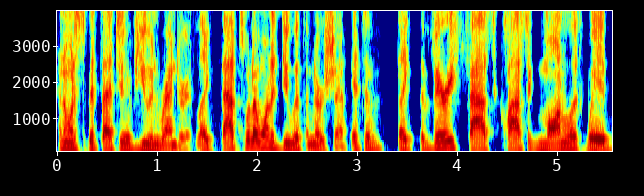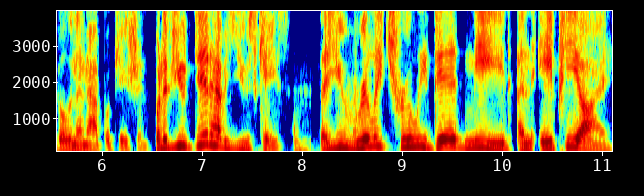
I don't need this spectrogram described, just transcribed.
and I want to spit that to a Vue and render it. Like that's what I want to do with Inertia. It's a like the very fast, classic monolith way of building an application. But if you did have a use case that you really truly did need an API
